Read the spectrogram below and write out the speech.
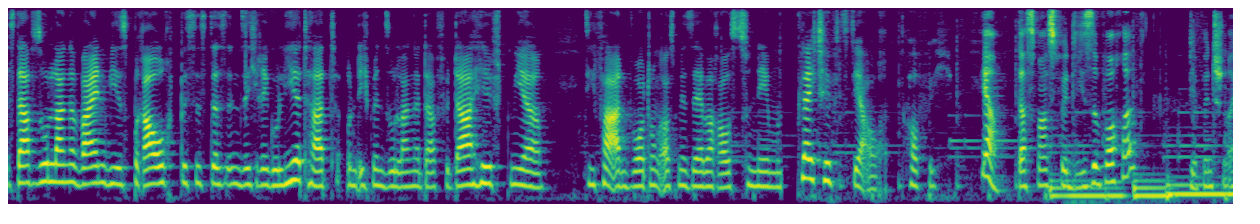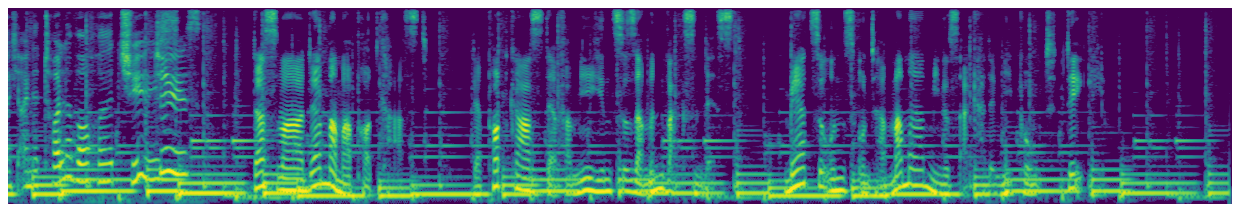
es darf so lange weinen, wie es braucht, bis es das in sich reguliert hat. Und ich bin so lange dafür da, hilft mir, die Verantwortung aus mir selber rauszunehmen. Und vielleicht hilft es dir auch, hoffe ich. Ja, das war's für diese Woche. Wir wünschen euch eine tolle Woche. Tschüss. Tschüss! Das war der Mama Podcast. Der Podcast, der Familien zusammenwachsen lässt. Mehr zu uns unter mama-akademie.de.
